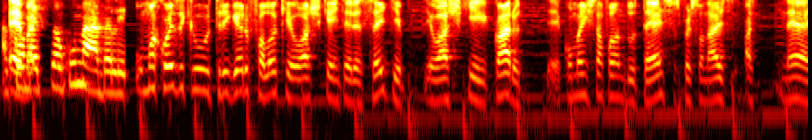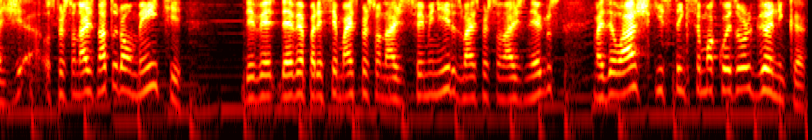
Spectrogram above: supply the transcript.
a é, conexão com nada ali. Uma coisa que o Trigueiro falou que eu acho que é interessante, eu acho que, claro, é, como a gente tá falando do teste, os personagens, né? Os personagens naturalmente deve, deve aparecer mais personagens femininos, mais personagens negros, mas eu acho que isso tem que ser uma coisa orgânica.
